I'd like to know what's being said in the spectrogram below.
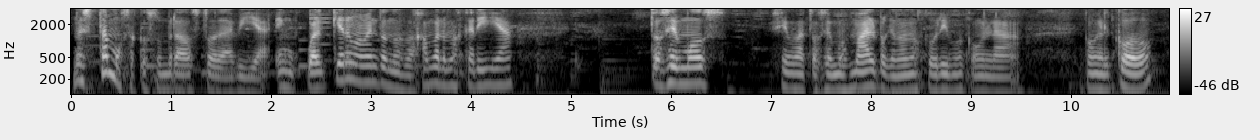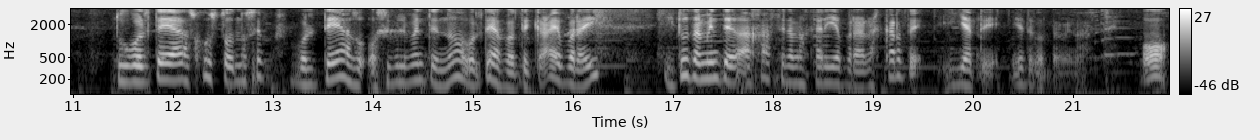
no estamos acostumbrados todavía. En cualquier momento nos bajamos la mascarilla, tosemos, encima tosemos mal porque no nos cubrimos con, la, con el codo. Tú volteas, justo, no sé, volteas o simplemente no volteas, pero te cae por ahí y tú también te bajaste la mascarilla para rascarte y ya te, ya te contaminaste. O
